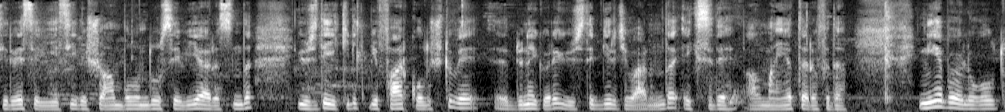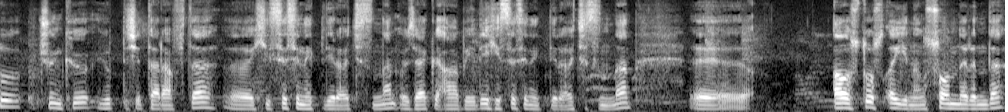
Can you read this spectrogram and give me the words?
zirve seviyesiyle şu an bulunduğu seviye arasında %2'lik bir fark oluştu ve e, düne göre %1 civarında eksi de Almanya tarafı da. Niye böyle oldu? Çünkü yurt dışı tarafta e, hisse senetleri açısından özellikle ABD hisse senetleri açısından e, Ağustos ayının sonlarında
